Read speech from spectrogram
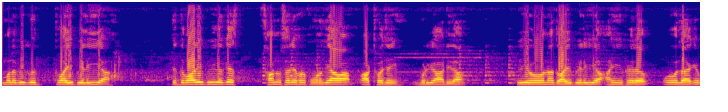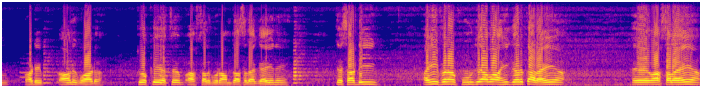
ਮਤਲਬ ਵੀ ਕੋਈ ਦਵਾਈ ਪੀ ਲਈ ਆ। ਤੇ ਦਵਾਈ ਪੀ ਕੇ ਸਾਨੂੰ ਸਵੇਰੇ ਫਿਰ ਫੋਨ ਗਿਆ ਵਾ 8 ਵਜੇ, ਗੁੜੀਆ ਸਾਡੀ ਦਾ, ਵੀ ਉਹ ਉਹਨਾਂ ਦਵਾਈ ਪੀ ਲਈ ਆ। ਅਸੀਂ ਫਿਰ ਉਹ ਲੈ ਕੇ ਸਾਡੇ ਆਂਢ ਗੁਆਂਢ ਚੁੱਕ ਕੇ ਇੱਥੇ ਹਸਪਤਾਲ ਗੁਰੂ ਰਾਮਦਾਸ ਲੈ ਗਏ ਨੇ। ਤੇ ਸਾਡੀ ਅਸੀਂ ਫਿਰ ਫੋਨ ਗਿਆ ਵਾ, ਅਸੀਂ ਘਰ ਘਰ ਆਏ ਆ। ਹਸਪਤਾਲ ਆਏ ਆ।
